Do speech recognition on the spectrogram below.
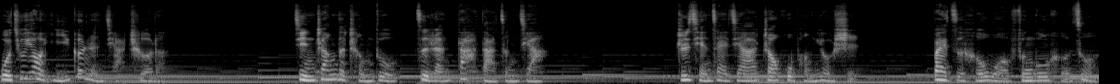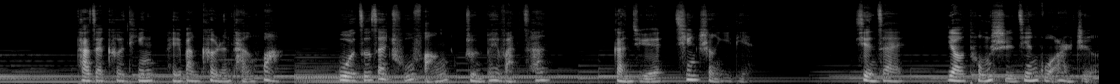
我就要一个人驾车了。紧张的程度自然大大增加。之前在家招呼朋友时，外子和我分工合作，他在客厅陪伴客人谈话，我则在厨房准备晚餐，感觉轻省一点。现在要同时兼顾二者，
